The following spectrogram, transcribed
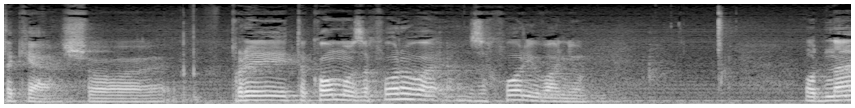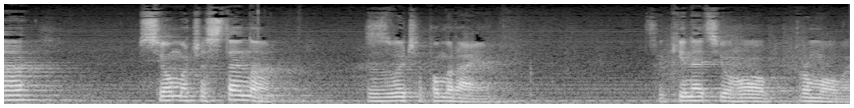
таке, що при такому захворюва- захворюванню одна сьома частина зазвичай помирає. Це кінець його промови.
